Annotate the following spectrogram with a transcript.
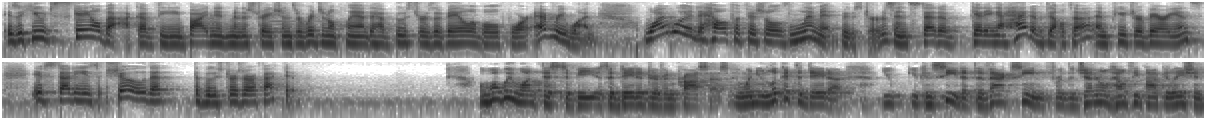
is a huge scale back of the Biden administration's original plan to have boosters available for everyone. Why would health officials limit boosters instead of getting ahead of Delta and future variants if studies show that the boosters are effective? What we want this to be is a data driven process. And when you look at the data, you, you can see that the vaccine for the general healthy population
